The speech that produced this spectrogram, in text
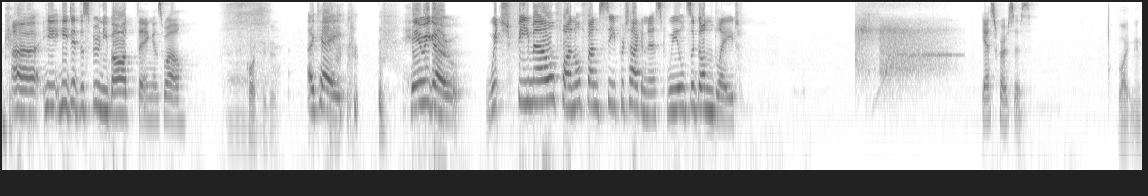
uh, he he did the Spoony Bard thing as well. Of course he did. Okay, here we go. Which female Final Fantasy protagonist wields a gunblade? Yes, Croesus. Lightning.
